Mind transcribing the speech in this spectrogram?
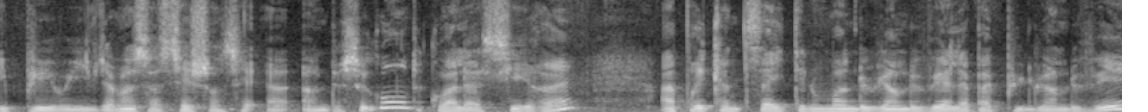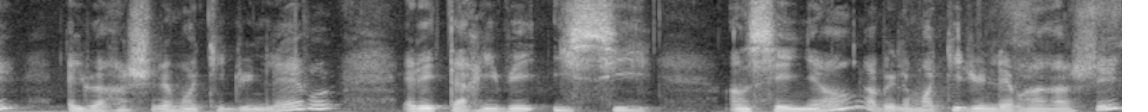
Et puis, évidemment, ça sèche en, deux secondes, quoi, la cire. Après, quand ça a été le moment de lui enlever, elle n'a pas pu lui enlever. Elle lui a arraché la moitié d'une lèvre. Elle est arrivée ici en saignant, avec la moitié d'une lèvre arrachée,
